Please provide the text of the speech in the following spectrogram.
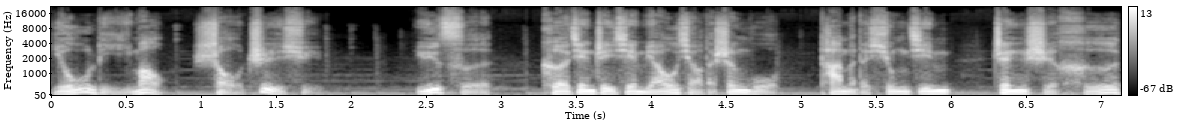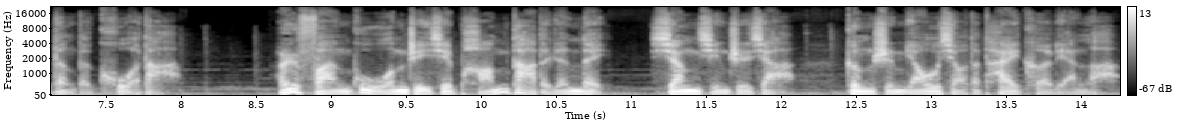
有礼貌、守秩序。于此可见，这些渺小的生物，他们的胸襟真是何等的阔大，而反顾我们这些庞大的人类，相形之下更是渺小的太可怜了。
